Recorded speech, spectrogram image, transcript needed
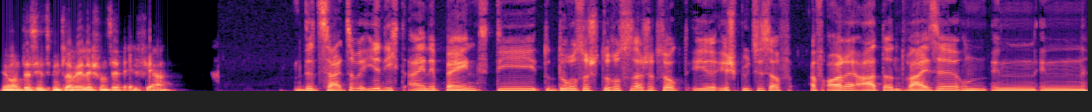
Ja, und das jetzt mittlerweile schon seit elf Jahren. Jetzt seid aber ihr nicht eine Band, die, du, du, hast, du hast es auch schon gesagt, ihr, ihr spielt es auf, auf eure Art und Weise und in, in,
